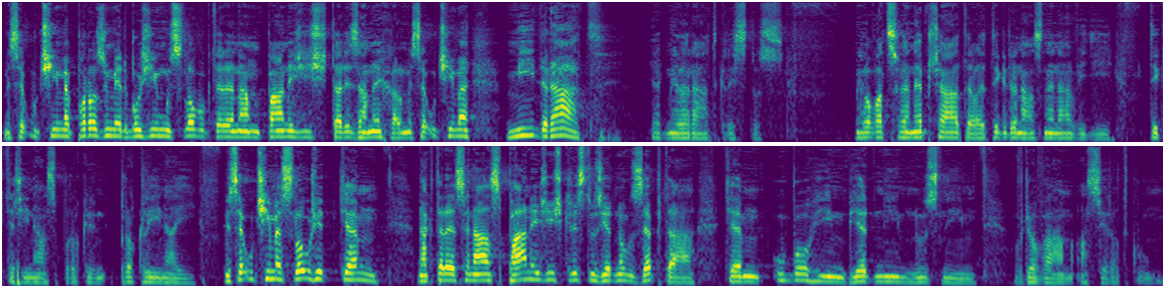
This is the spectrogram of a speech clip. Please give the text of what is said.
My se učíme porozumět Božímu slovu, které nám Pán Ježíš tady zanechal. My se učíme mít rád, jak měl rád Kristus. Milovat své nepřátele, ty, kdo nás nenávidí, ty, kteří nás proklínají. My se učíme sloužit těm, na které se nás Pán Ježíš Kristus jednou zeptá, těm ubohým, bědným, nuzným, vdovám a sirotkům.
